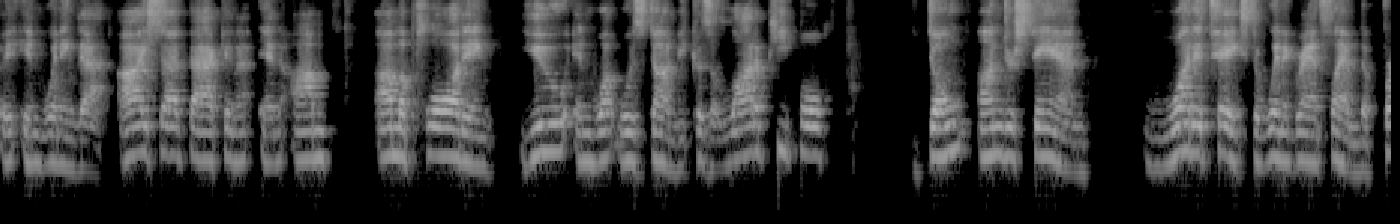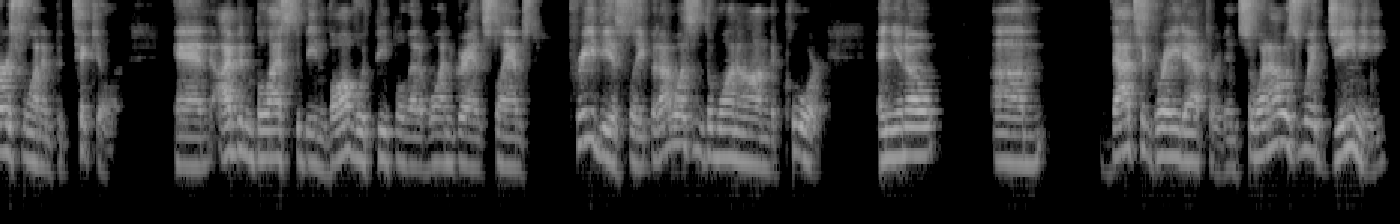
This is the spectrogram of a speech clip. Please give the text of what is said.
in winning that. I sat back and, and I'm, I'm applauding you and what was done because a lot of people don't understand what it takes to win a Grand Slam, the first one in particular. And I've been blessed to be involved with people that have won Grand Slams previously, but I wasn't the one on the court. And, you know, um, that's a great effort. And so when I was with Genie,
